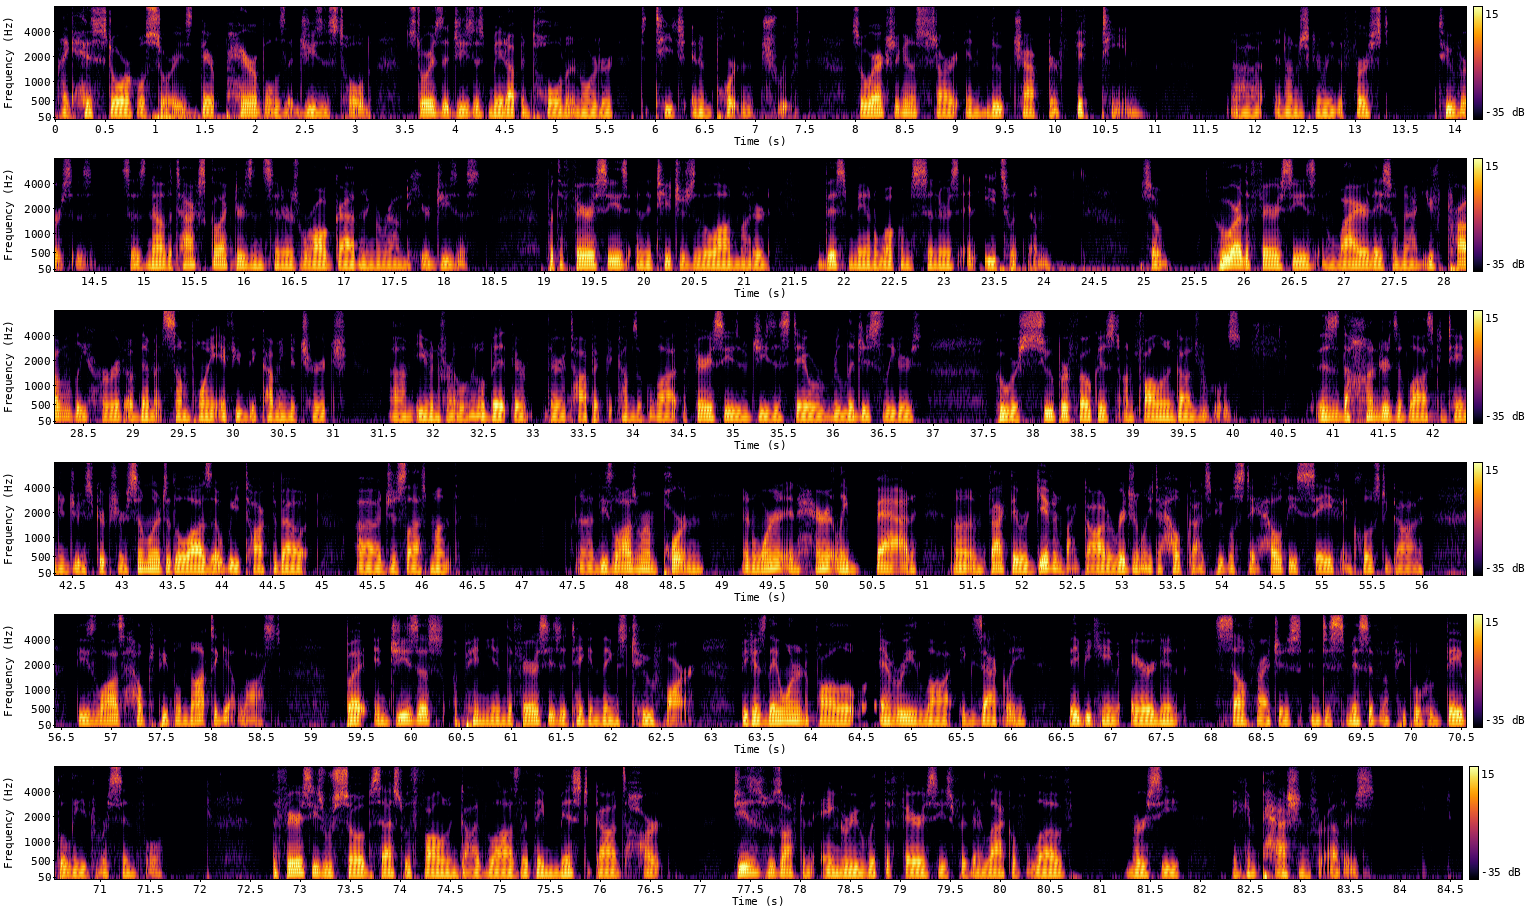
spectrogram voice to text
like historical stories, they're parables that Jesus told, stories that Jesus made up and told in order to teach an important truth. So we're actually going to start in Luke chapter 15. Uh, and I'm just going to read the first two verses. It says, Now the tax collectors and sinners were all gathering around to hear Jesus. But the Pharisees and the teachers of the law muttered, this man welcomes sinners and eats with them. So, who are the Pharisees and why are they so mad? You've probably heard of them at some point if you've been coming to church, um, even for a little bit. They're, they're a topic that comes up a lot. The Pharisees of Jesus' day were religious leaders who were super focused on following God's rules. This is the hundreds of laws contained in Jewish scripture, similar to the laws that we talked about uh, just last month. Uh, these laws were important and weren't inherently bad. Uh, in fact, they were given by God originally to help God's people stay healthy, safe, and close to God. These laws helped people not to get lost. But in Jesus' opinion, the Pharisees had taken things too far. Because they wanted to follow every law exactly, they became arrogant, self righteous, and dismissive of people who they believed were sinful. The Pharisees were so obsessed with following God's laws that they missed God's heart. Jesus was often angry with the Pharisees for their lack of love, mercy, and compassion for others.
